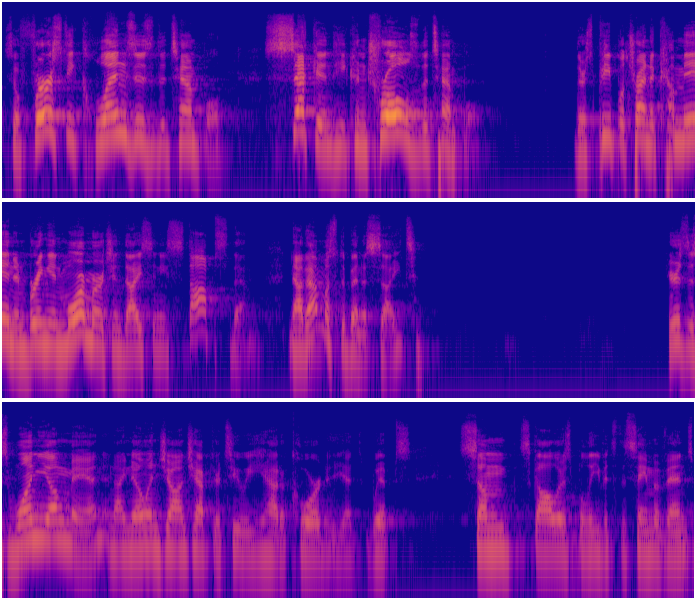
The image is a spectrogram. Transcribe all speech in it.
So, first, he cleanses the temple. Second, he controls the temple. There's people trying to come in and bring in more merchandise, and he stops them. Now, that must have been a sight. Here's this one young man, and I know in John chapter 2 he had a cord, he had whips. Some scholars believe it's the same event.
